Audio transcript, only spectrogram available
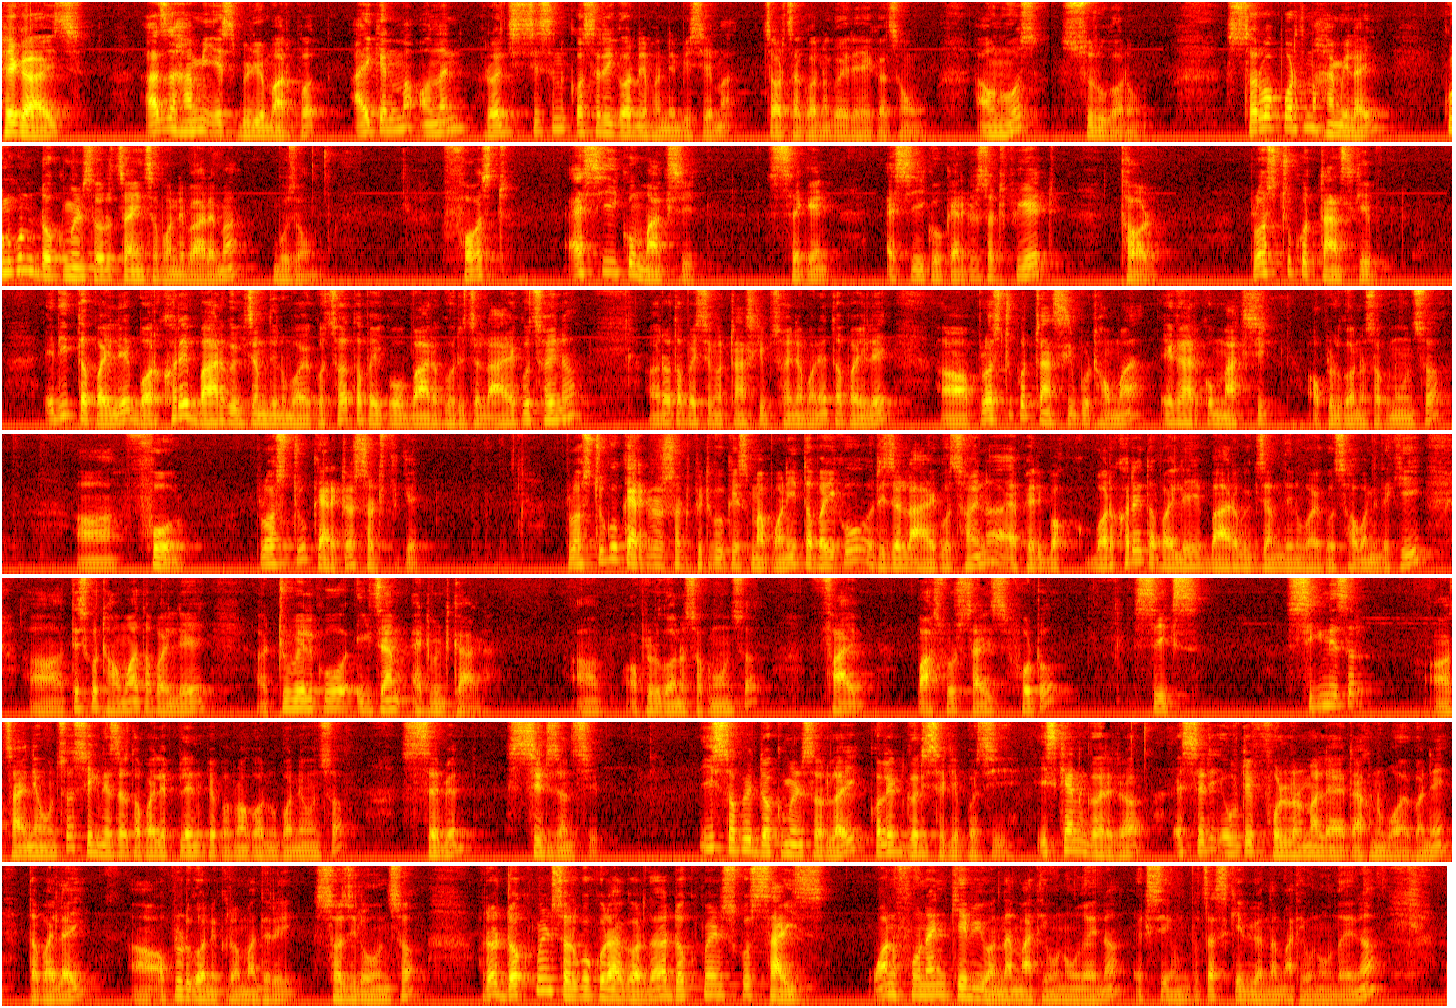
Hey guys आज हामी यस video मार्फत आइकनमा अनलाइन रजिस्ट्रेसन कसरी गर्ने भन्ने विषयमा चर्चा गर्न गइरहेका छौँ। आउनुहोस् सुरु गरौँ। सर्वप्रथम हामीलाई कुन कुन डकुमेन्ट्सहरू चाहिन्छ भन्ने बारेमा बुझौँ। फर्स्ट एसइको मार्कसिट। सेकेन्ड एसइको क्यारेक्टर सर्टिफिकेट थर्ड प्लस टूको ट्रान्सक्रिप्ट यदि तपाईँले भर्खरै बाह्रको इक्जाम दिनुभएको छ तपाईँको बाह्रको रिजल्ट आएको छैन र तपाईँसँग ट्रान्सक्रिप्ट छैन भने तपाईँले प्लस टूको ट्रान्सक्रिप्टको ठाउँमा एघारको मार्कसिट अपलोड गर्न सक्नुहुन्छ। Four plus two character certificate. Plus टूको character सर्टिफिकेटको केसमा पनि तपाईँको रिजल्ट आएको छैन या फेरि भर्खरै तपाईँले बाह्रको इक्जाम दिनुभएको छ भनेदेखि त्यसको ठाउँमा तपाईँले टुवेल्भको इक्जाम एडमिट कार्ड अपलोड गर्न सक्नुहुन्छ। Five passport size photo. Six signature चाहिने हुन्छ। सिग्नेचर तपाईँले प्लेन पेपरमा गर्नुपर्ने हुन्छ। Seven citizenship. यी सबै डकुमेन्ट्सहरूलाई कलेक्ट गरिसकेपछि स्क्यान गरेर यसरी एउटै फोल्डरमा ल्याएर राख्नुभयो भने तपाईँलाई अपलोड गर्ने क्रममा धेरै सजिलो हुन्छ। र डकुमेन्ट्सहरूको कुरा गर्दा डकुमेन्ट्सको साइज वान फोर नाइन केबीभन्दा माथि हुनु हुँदैन एक सय उनपचास केबीभन्दा माथि हुनु हुँदैन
